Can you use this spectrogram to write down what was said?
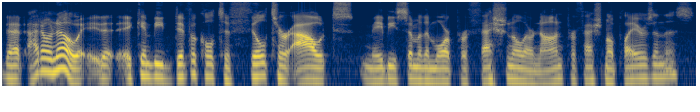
that I don't know. It, it, can be difficult to filter out maybe some of the more professional or non-professional players in this.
